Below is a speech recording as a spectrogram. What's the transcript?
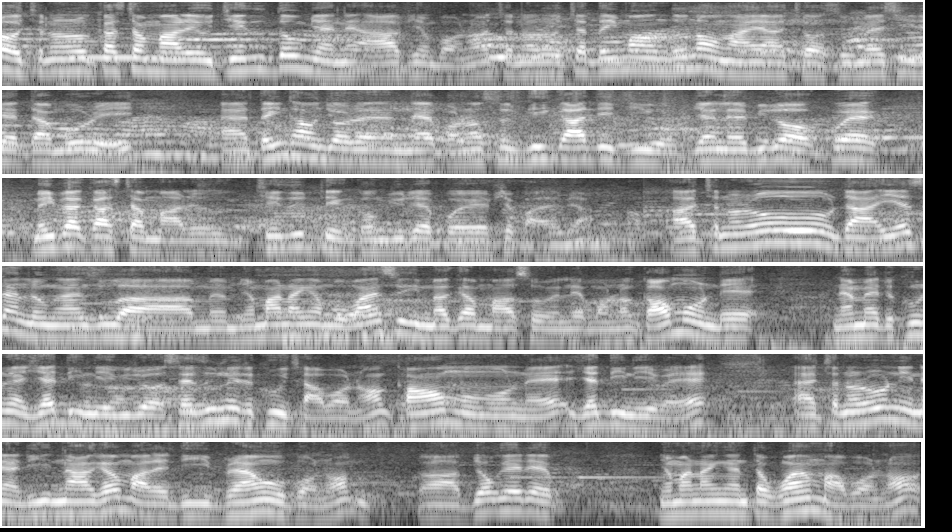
တော့ကျွန်တော်တို့ customer တွေကိုကျေးဇူးတုံ့ပြန်တဲ့အားဖြင့်ပေါ့နော်ကျွန်တော်တို့ချက်သိန်းပေါင်း3500ကျော်စုမဲရှိတဲ့တန်ဖိုးတွေအဲသိန်းထောင်ကျော်တဲ့နဲ့ပေါ့နော် Suzuki ကားတစ်ကြီးကိုပြန်လည်ပြီးတော့ကွဲမိဘ customer တွေကိုကျေးဇူးတင်ကွန်ပျူတာပွဲဖြစ်ပါတယ်ဗျအာကျွန်တော်တို့ဒါ ASN လုပ်ငန်းစုဟာမြန်မာနိုင်ငံ mobile city market မှာဆိုရင်လည်းပေါ့နော်ကောင်းမွန်တဲ့နာမည်တစ်ခုနဲ့ရက်တည်နေပြီးတော့ဆယ်စုနှစ်တစ်ခုကြာပေါ့နော်ကောင်းမွန်မွန်နဲ့ရက်တည်နေပဲအဲကျွန်တော်တို့အနေနဲ့ဒီအနာဂတ်မှာလည်းဒီ brand ကိုပေါ့နော်အာပြောခဲ့တဲ့ မြန်မာနိုင်ငံတဝမ်းမှာပေါ့နော်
